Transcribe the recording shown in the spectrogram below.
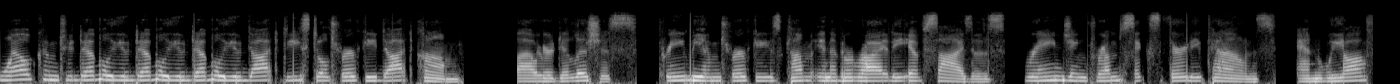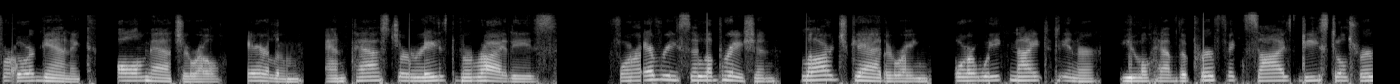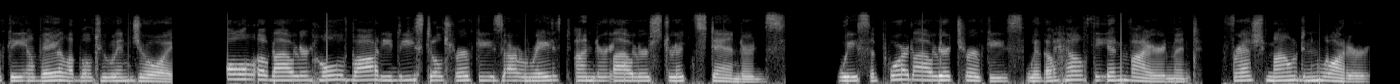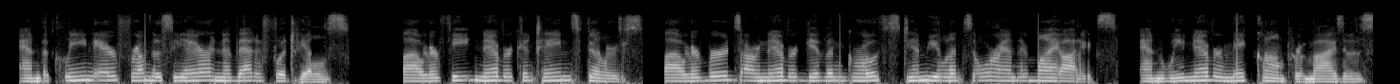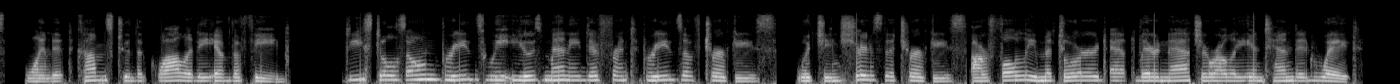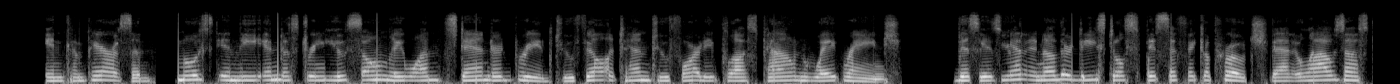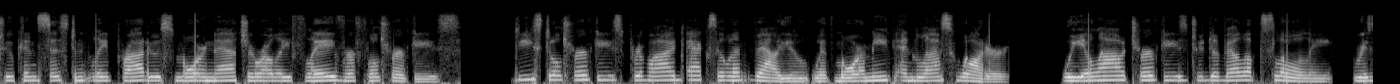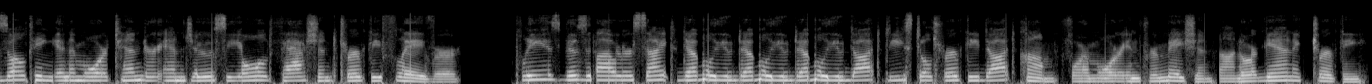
Welcome to www.diestelturkey.com. Our delicious, premium turkeys come in a variety of sizes, ranging from 630 pounds, and we offer organic, all natural, heirloom, and pasture-raised varieties. For every celebration, large gathering, or weeknight dinner, you'll have the perfect sized Diestel turkey available to enjoy. Of our whole-body Diestel turkeys are raised under our strict standards. We support our turkeys with a healthy environment, fresh mountain water, and the clean air from the Sierra Nevada foothills. Our feed never contains fillers. Our birds are never given growth stimulants or antibiotics, and we never make compromises when it comes to the quality of the feed. Diestel's own breeds we use many different breeds of turkeys, which ensures the turkeys are fully matured at their naturally intended weight. In comparison, most in the industry use only one standard breed to fill a 10 to 40 plus pound weight range. This is yet another Diestel specific approach that allows us to consistently produce more naturally flavorful turkeys. Diestel turkeys provide excellent value with more meat and less water. We allow turkeys to develop slowly, resulting in a more tender and juicy old-fashioned turkey flavor. Please visit our site www.diestelturkey.com for more information on organic turkey.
